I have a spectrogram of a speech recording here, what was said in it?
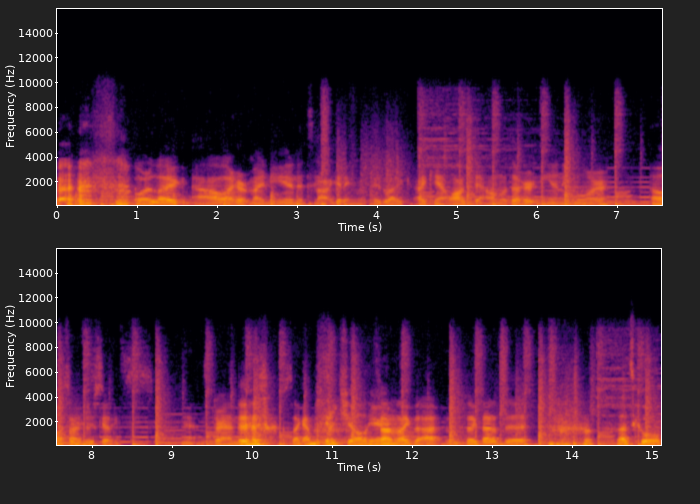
or like, ow, I hurt my knee and it's not getting. Like I can't walk down with a hurt knee anymore. Oh, So so I just just get like, yeah. stranded. It's like I'm just gonna chill here. Something like that. It's like that's it. That's cool.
